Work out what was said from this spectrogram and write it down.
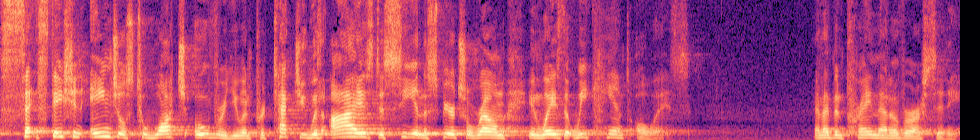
station angels to watch over you and protect you with eyes to see in the spiritual realm in ways that we can't always. And I've been praying that over our city.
